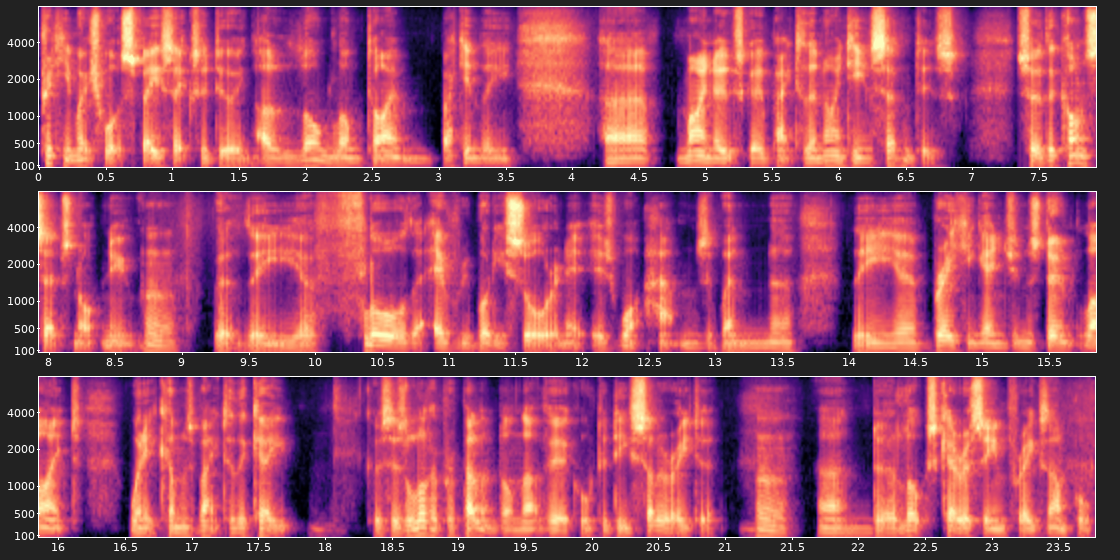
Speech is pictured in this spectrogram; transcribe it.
pretty much what SpaceX are doing a long, long time back in the. Uh, my notes go back to the 1970s. So the concept's not new, mm. but the uh, flaw that everybody saw in it is what happens when uh, the uh, braking engines don't light when it comes back to the Cape. Because mm. there's a lot of propellant on that vehicle to decelerate it. Mm. And uh, LOX kerosene, for example,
